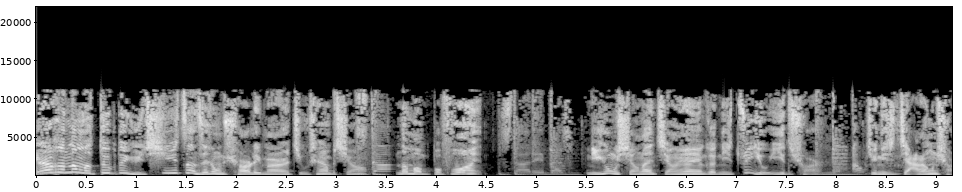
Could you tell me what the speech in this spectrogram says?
然后，那么对不对？与其在这种圈里面纠缠不清，那么不妨你用心来经营一个你最有益的圈就你家人圈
